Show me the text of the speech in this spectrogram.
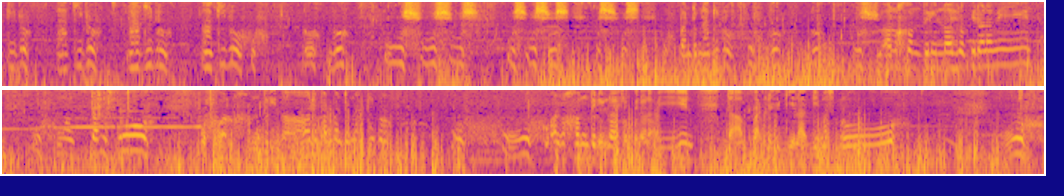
lagi bro. Lagi bro. Lagi bro. Lagi bro. Uh, bro bro. Ush ush ush ush ush ush ush ush uh, bandeng lagi bro. Uh, bro. Bro. Ush alhamdulillahirobbilalamin. Uh mantap bro. Uh alhamdulillah. Dapat bandeng lagi bro. Uh uh alhamdulillahirobbilalamin. Dapat rezeki lagi mas bro. Uh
